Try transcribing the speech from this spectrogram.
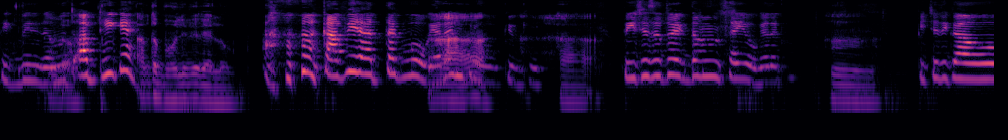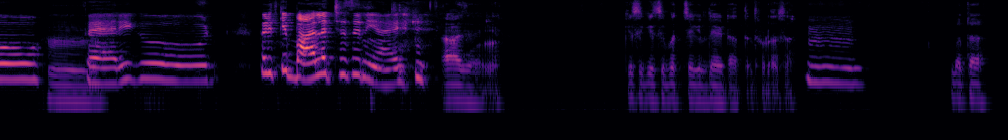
दिख भी नहीं तो। अब ठीक है। अब तो भूल भी गए लोग। काफ़ी हद तक वो हो गया ना हाँ, क्योंकि हाँ। पीछे से तो एकदम सही हो गया देखो। हम्म। पीछे दिखाओ। वेरी हम्म। गुड पर इसके बाल अच्छे से नहीं आए। आ जाएँगे। किसी किसी बच्चे के लेट आते थोड़ा सा। हम्म। बता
